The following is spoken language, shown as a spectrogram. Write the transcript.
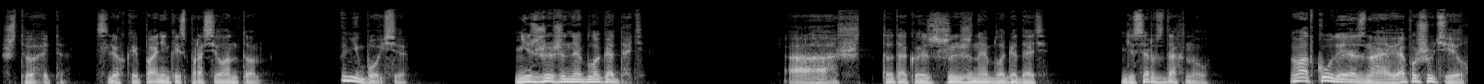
«Что это?» — с легкой паникой спросил Антон. «Не бойся. Несжиженная благодать». «А что такое сжиженная благодать?» Гессер вздохнул. «Ну откуда я знаю? Я пошутил.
